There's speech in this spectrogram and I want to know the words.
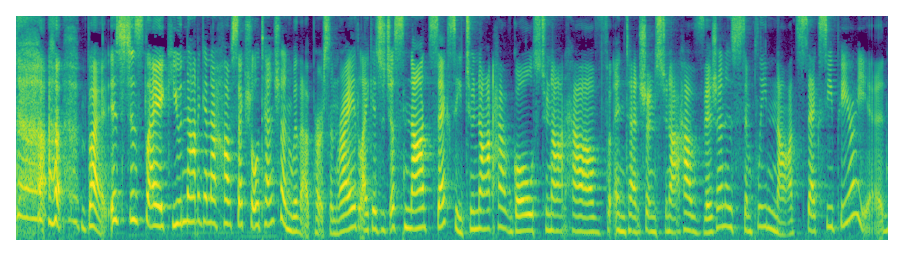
but it's just like you're not gonna have sexual attention with that person, right? Like it's just not sexy to not have goals, to not have intentions, to not have vision is simply not sexy, period.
